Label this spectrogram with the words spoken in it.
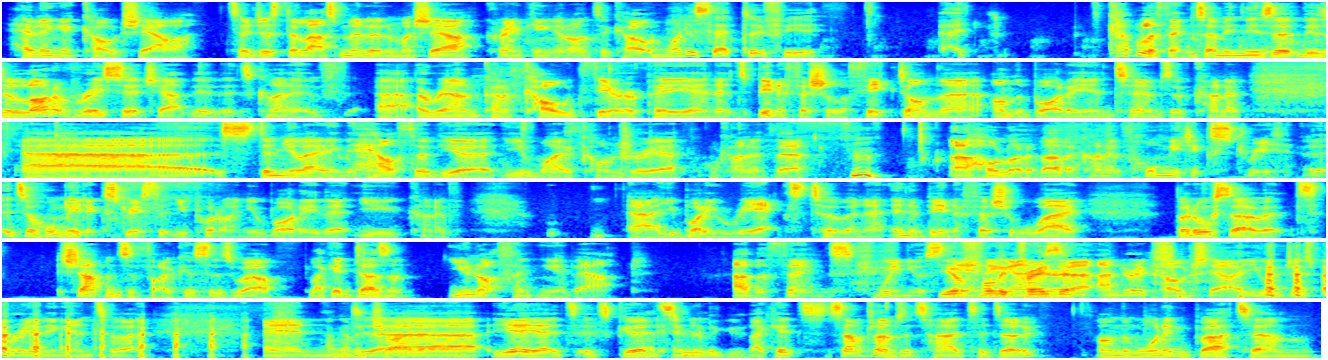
having a cold shower. So just the last minute of my shower, cranking it onto cold And what does that do for you? A couple of things. I mean, there's a there's a lot of research out there that's kind of uh, around kind of cold therapy and its beneficial effect on the on the body in terms of kind of uh, stimulating the health of your your mitochondria and kind of the a whole lot of other kind of hormetic stress. It's a hormetic stress that you put on your body that you kind of uh, your body reacts to in a in a beneficial way. but also it sharpens the focus as well. Like it doesn't. You're not thinking about other things when you're You're fully under, present. A, under a cold shower. You're just breathing into it. And I'm gonna try that uh, yeah, yeah, it's it's good. And really good. Like it's sometimes it's hard to do on the morning, but um,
